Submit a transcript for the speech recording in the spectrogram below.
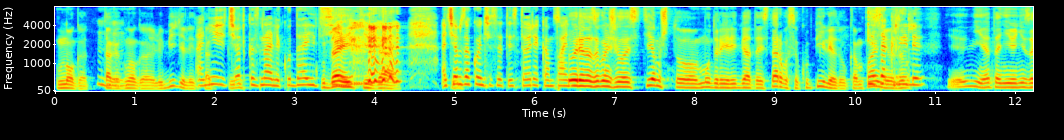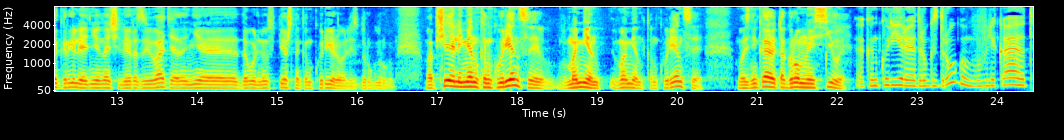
много, угу. так как много любителей. Они так, четко знали, куда идти. Куда идти, да. А чем закончилась эта история компании? История закончилась тем, что мудрые ребята из Starbucks купили эту компанию. И закрыли? Нет, они ее не закрыли, они ее начали развивать, и они довольно успешно конкурировали с друг другом. Вообще элемент конкуренции, в момент, в момент конкуренции возникают огромные силы. Конкурируя друг с другом, вовлекают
